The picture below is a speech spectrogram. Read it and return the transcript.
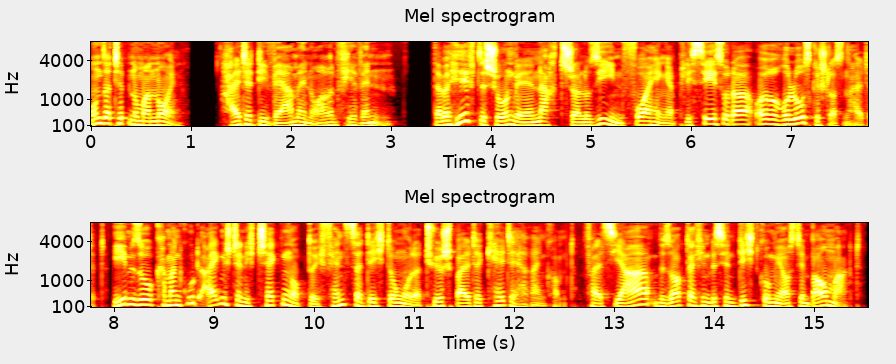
Unser Tipp Nummer 9. Haltet die Wärme in euren vier Wänden. Dabei hilft es schon, wenn ihr nachts Jalousien, Vorhänge, Plissés oder eure Rollos geschlossen haltet. Ebenso kann man gut eigenständig checken, ob durch Fensterdichtung oder Türspalte Kälte hereinkommt. Falls ja, besorgt euch ein bisschen Dichtgummi aus dem Baumarkt.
